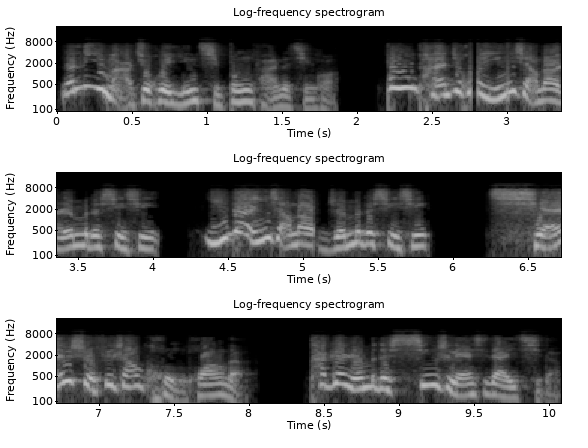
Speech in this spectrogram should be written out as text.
那立马就会引起崩盘的情况，崩盘就会影响到人们的信心。一旦影响到人们的信心，钱是非常恐慌的，它跟人们的心是联系在一起的。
